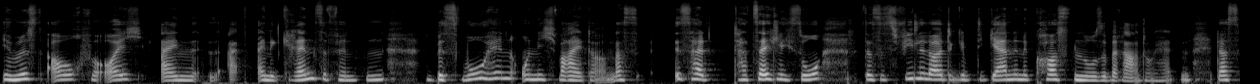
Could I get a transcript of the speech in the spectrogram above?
ihr müsst auch für euch ein, eine Grenze finden, bis wohin und nicht weiter. Und das ist halt tatsächlich so, dass es viele Leute gibt, die gerne eine kostenlose Beratung hätten. Das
